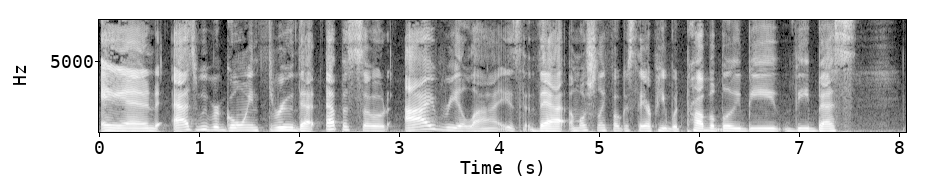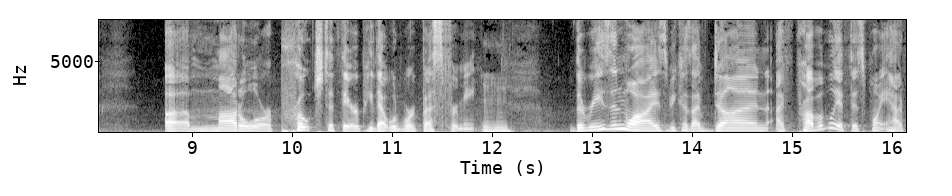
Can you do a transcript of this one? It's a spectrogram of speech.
and as we were going through that episode, I realized that emotionally focused therapy would probably be the best uh, model or approach to therapy that would work best for me. The reason why is because I've done, I've probably at this point had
